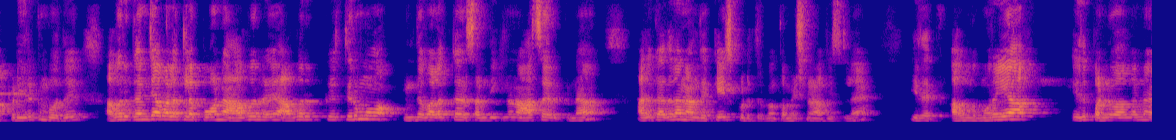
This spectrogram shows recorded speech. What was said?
அப்படி இருக்கும்போது அவர் கஞ்சா வழக்கில் போன அவர் அவருக்கு திரும்பவும் இந்த வழக்கை சந்திக்கணும்னு ஆசை இருக்குன்னா அதுக்காக தான் நாங்கள் கேஸ் கொடுத்துருக்கோம் கமிஷனர் ஆஃபீஸில் இதை அவங்க முறையாக இது பண்ணுவாங்கன்னு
